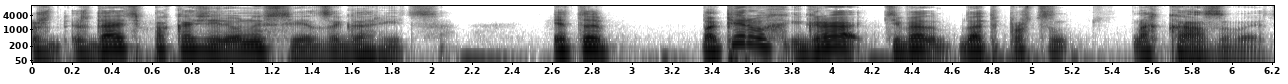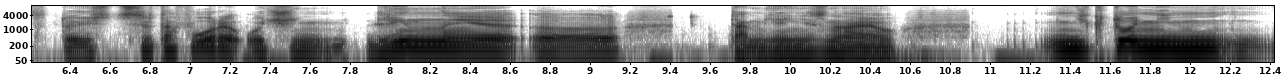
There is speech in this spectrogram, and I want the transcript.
ждать, пока зеленый свет загорится. Это, во-первых, игра тебя это просто наказывает. То есть светофоры очень длинные, э, там, я не знаю, никто не...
